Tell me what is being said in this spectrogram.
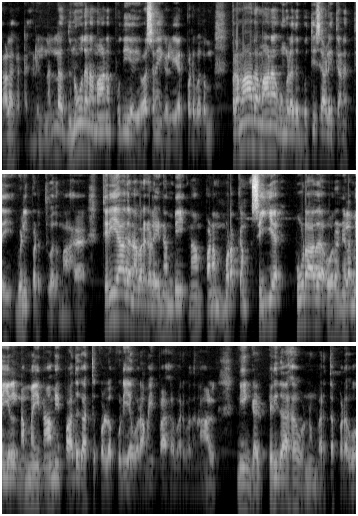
காலகட்டங்களில் நல்ல நூதனமான புதிய யோசனைகள் ஏற்படுவதும் பிரமாதமான உங்களது புத்திசாலித்தனத்தை வெளிப்படுத்துவதுமாக தெரியாத நபர்களை நம்பி நாம் பணம் முடக்கம் செய்ய கூடாத ஒரு நிலைமையில் நம்மை நாமே பாதுகாத்து கொள்ளக்கூடிய ஒரு அமைப்பாக வருவதனால் நீங்கள் பெரிதாக ஒன்றும் வருத்தப்படவோ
